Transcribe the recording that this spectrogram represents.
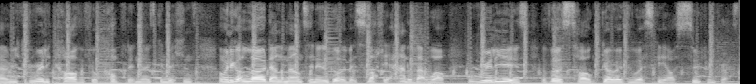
Um, you could really carve and feel confident in those conditions. And when you got lower down the mountain, it got a bit slushy, it handled that well. It really is a versatile go everywhere ski. I was super impressed.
